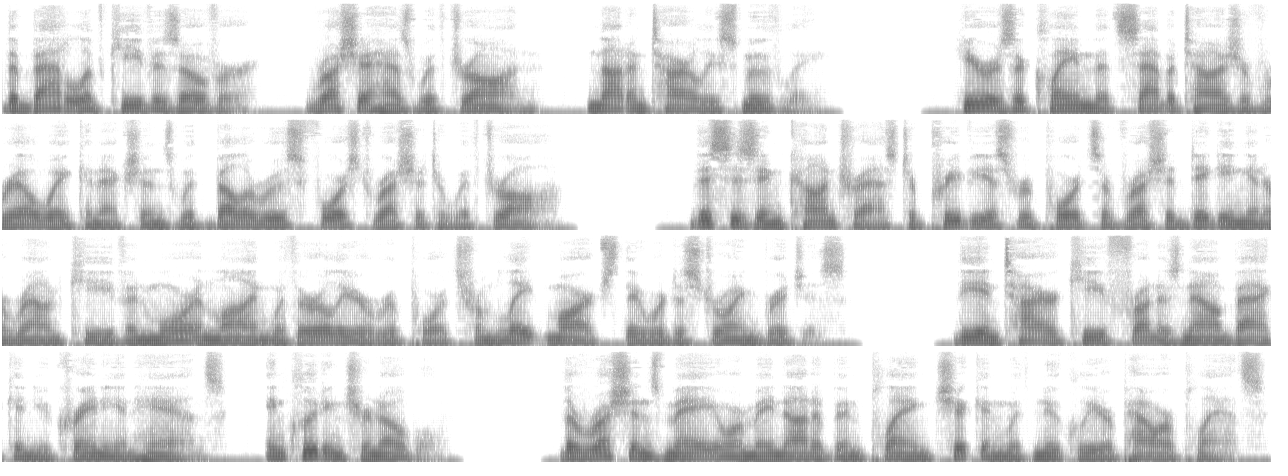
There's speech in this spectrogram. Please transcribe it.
The Battle of Kiev is over, Russia has withdrawn, not entirely smoothly. Here is a claim that sabotage of railway connections with Belarus forced Russia to withdraw. This is in contrast to previous reports of Russia digging in around Kiev and more in line with earlier reports from late March they were destroying bridges. The entire Kiev front is now back in Ukrainian hands, including Chernobyl. The Russians may or may not have been playing chicken with nuclear power plants,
